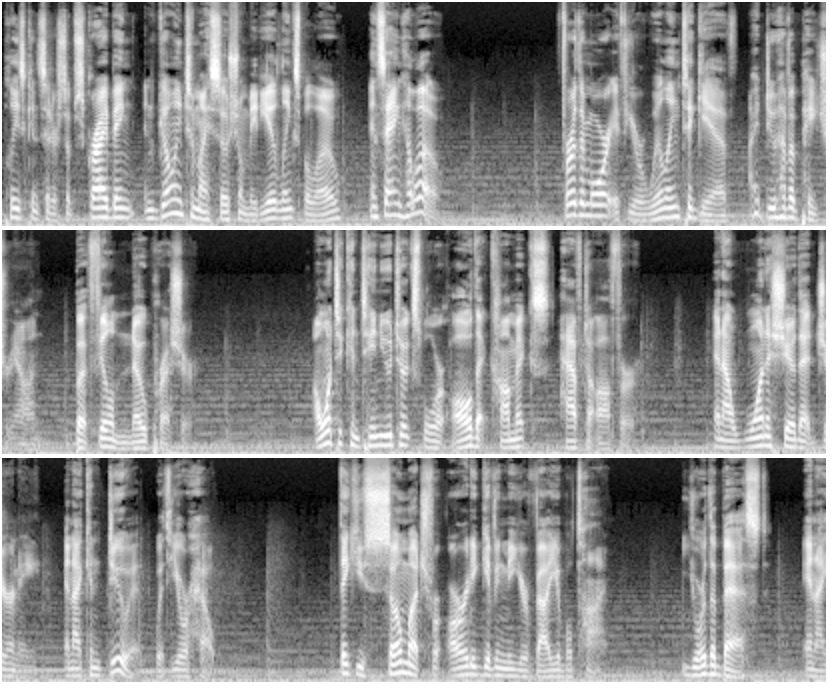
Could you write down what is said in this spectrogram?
please consider subscribing and going to my social media links below and saying hello. Furthermore, if you're willing to give, I do have a Patreon, but feel no pressure. I want to continue to explore all that comics have to offer, and I want to share that journey, and I can do it with your help. Thank you so much for already giving me your valuable time. You're the best, and I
